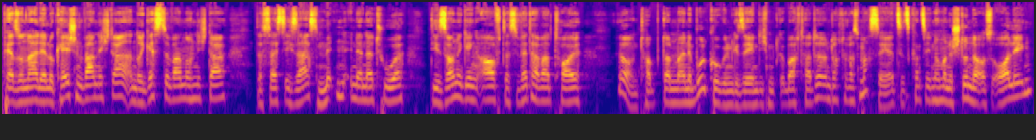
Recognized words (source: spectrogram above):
Personal der Location war nicht da, andere Gäste waren noch nicht da. Das heißt, ich saß mitten in der Natur, die Sonne ging auf, das Wetter war toll. Ja, und hab dann meine Bullkugeln gesehen, die ich mitgebracht hatte und dachte, was machst du jetzt? Jetzt kannst du dich noch mal eine Stunde aufs Ohr legen,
